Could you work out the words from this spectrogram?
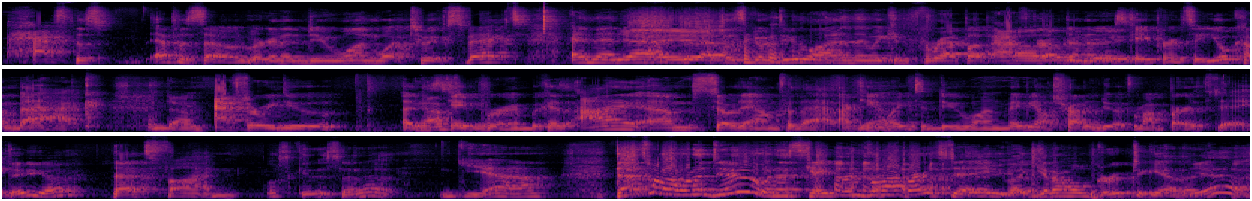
half this episode. We're gonna do one what to expect, and then Yeah, after yeah, that, yeah. let's go do one, and then we can wrap up oh, after Oh, I've done an escape room. So you'll come back I'm down. after we do an We escape room because I am so down for that. I can't wait to do one. Maybe I'll try to do it for my birthday. There you go. That's fun. Let's get it set up. Yeah, that's what I want to do. An escape room for my birthday. Like get a whole group together. Yeah.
